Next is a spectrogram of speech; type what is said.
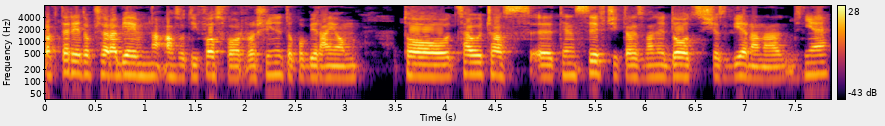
bakterie to przerabiają na azot i fosfor, rośliny to pobierają to cały czas e, ten syf, czyli tak zwany doc się zbiera na dnie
